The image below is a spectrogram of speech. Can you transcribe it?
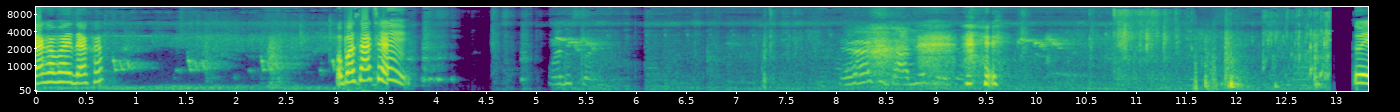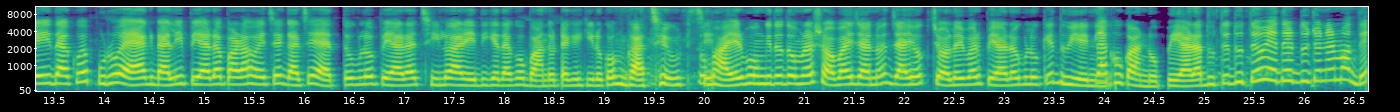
দেখা ভাই, দেখা। ও পাশ আছে। তো এই দেখো পুরো এক ডালি পেয়ারা পাড়া হয়েছে। গাছে এতগুলো পেয়ারা ছিল আর এদিকে দেখো বাঁদরটাকে কীরকম গাছে উঠছে। ভাইয়ের ভঙ্গি তো তোমরা সবাই জানো যাই হোক চলো এবার পেয়ারাগুলোকে ধুয়ে নি দেখো কাণ্ড পেয়ারা ধুতে ধুতেও এদের দুজনের মধ্যে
